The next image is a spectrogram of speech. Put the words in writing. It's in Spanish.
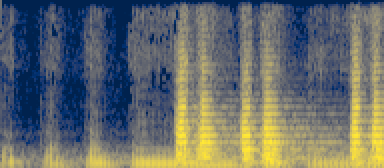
음. 음, 음, 음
